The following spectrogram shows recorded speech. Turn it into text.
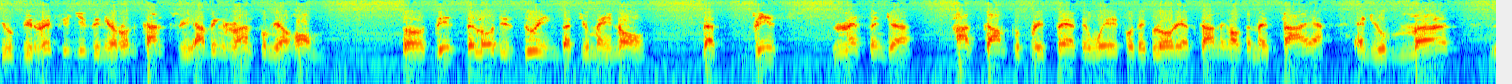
You'll be refugees in your own country, having run from your home. So this the Lord is doing that you may know that this messenger has come to prepare the way for the glorious coming of the Messiah and you must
